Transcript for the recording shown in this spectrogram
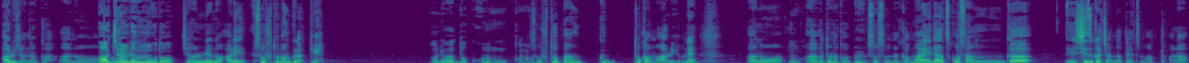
あるじゃん、なんか、あのあ、ジャンレノのこと？ジャンレノ、あれ、ソフトバンクだっけ？あれはドコモかな？ソフトバンクとかもあるよね。あの、ああとなんか、うん、そうそう、なんか前田敦子さんが、えー、静香ちゃんだったやつもあったかな。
